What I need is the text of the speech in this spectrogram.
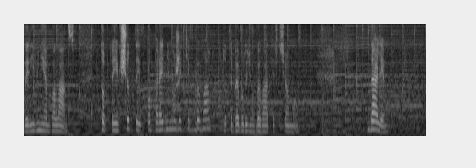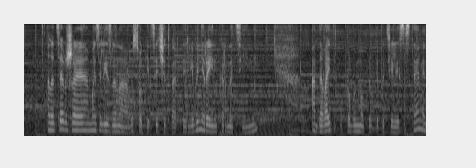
вирівнює баланс. Тобто, якщо ти в попередньому житті вбивав, то тебе будуть вбивати в цьому. Далі. Але це вже ми залізли на високий, це четвертий рівень, реінкарнаційний. А давайте попробуємо пройти по цілій системі.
